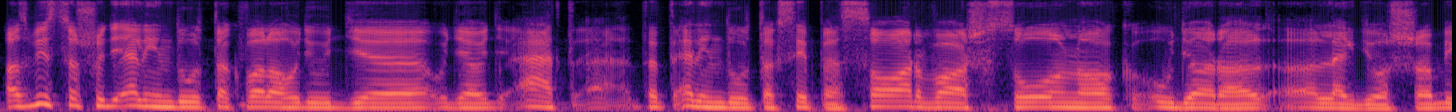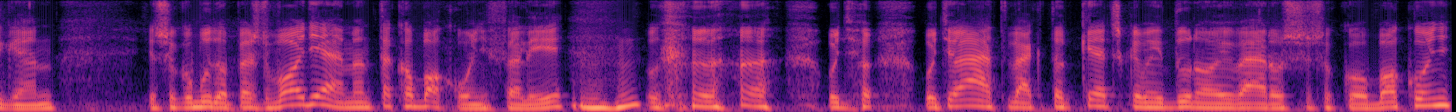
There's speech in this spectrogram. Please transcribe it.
az biztos, hogy elindultak valahogy úgy, ö, ugye, hogy át, át- tehát elindultak szépen Szarvas, Szolnok, úgy arra a leggyorsabb, igen. És akkor Budapest, vagy elmentek a Bakony felé, uh-huh. hogyha, hogyha átvágtak Kecskemét, Dunai város, és akkor a Bakony,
